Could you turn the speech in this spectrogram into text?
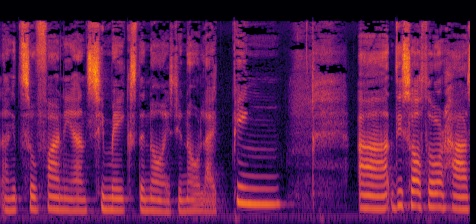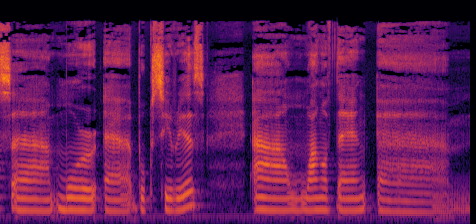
And it's so funny, and she makes the noise, you know, like ping. Uh, this author has uh, more uh, book series. And one of them um,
